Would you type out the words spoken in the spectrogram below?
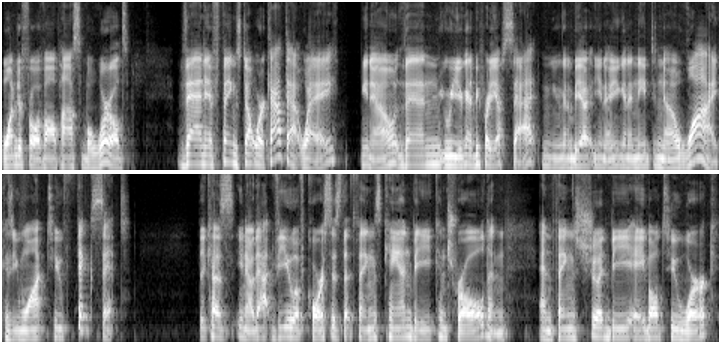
wonderful of all possible worlds, then if things don't work out that way, you know, then you're going to be pretty upset. And you're going to be, uh, you know, you're going to need to know why because you want to fix it. Because, you know, that view, of course, is that things can be controlled and and things should be able to work.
